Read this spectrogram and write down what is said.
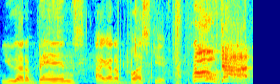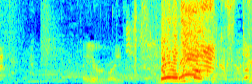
You got a Benz. I got a basket. Oh God! Hey everybody. No, no, pick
